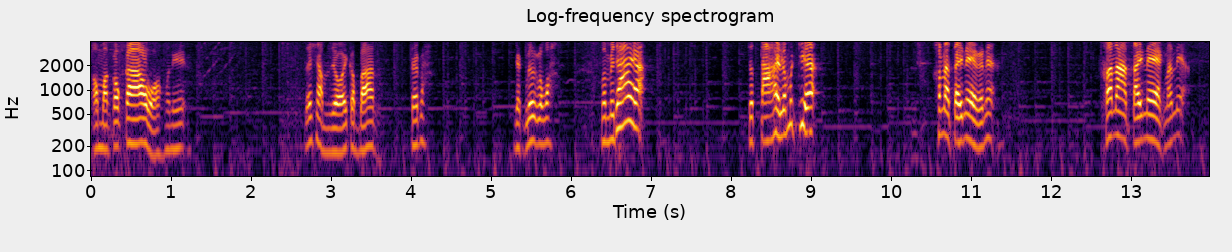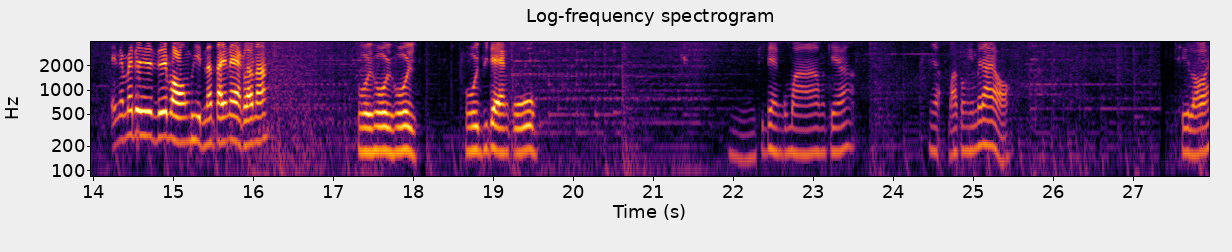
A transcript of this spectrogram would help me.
เอามาเก้าเก้าเหรอวันนี้ ได้ฉามย้อยกลับบ้าน ได้ปะอยากเลิกแล้ววะ มันไม่ได้อะจะตายแล้วเมื่อกี้ ขนาดไตแหนกอะเนี่ย ขนาดไตแหนกนั้นเนี่ยไอ้เนี่ยไม่ได้ได้มองผิดนะไตแหนกแล้วนะโฮ้ยโฮ้ยโฮ้ยโฮ้ยพี่แดงกูหืมพี่แดงกูมาเมื่อกี้ เนี่ยมาตรงนี้ไม่ได้หรอ สี่ร้อย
